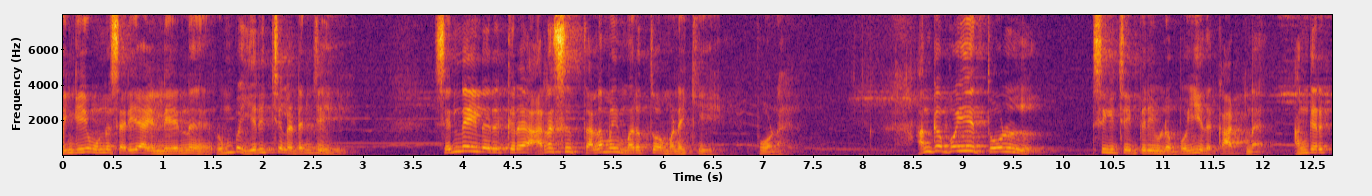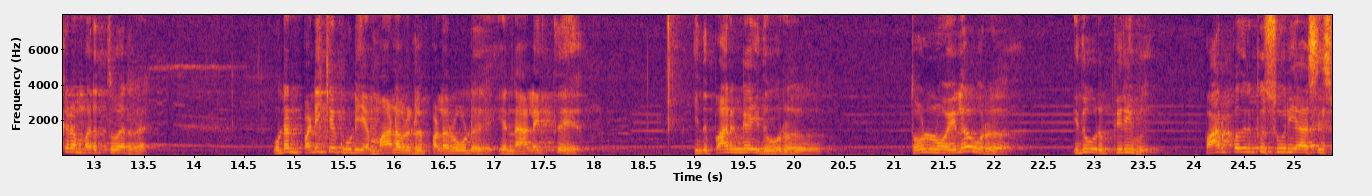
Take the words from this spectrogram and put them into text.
எங்கேயும் ஒன்றும் சரியாக இல்லையேன்னு ரொம்ப எரிச்சல் அடைஞ்சு சென்னையில் இருக்கிற அரசு தலைமை மருத்துவமனைக்கு போனேன். அங்கே போய் தோல் சிகிச்சை பிரிவில் போய் இதை காட்டினேன். அங்கே இருக்கிற மருத்துவர் உடன் படிக்கக்கூடிய மாணவர்கள் பலரோடு என்னை அழைத்து இது பாருங்கள் இது ஒரு தோல் நோயில் ஒரு இது ஒரு பிரிவு. பார்ப்பதற்கு சூரியாசிஸ்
